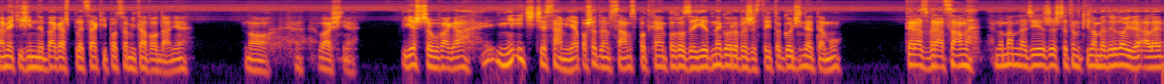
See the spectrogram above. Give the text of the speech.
mam jakiś inny bagaż, plecaki, po co mi ta woda, nie? No, właśnie. I jeszcze uwaga, nie idźcie sami. Ja poszedłem sam, spotkałem po drodze jednego rowerzystę i to godzinę temu. Teraz wracam. No mam nadzieję, że jeszcze ten kilometr dojdę, ale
